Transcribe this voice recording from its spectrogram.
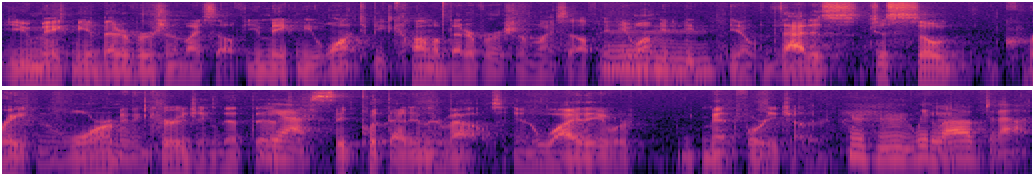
you make me a better version of myself. You make me want to become a better version of myself. And you want me to be, mm. you know, that is just so great and warm and encouraging that the, yes. they put that in their vows and why they were meant for each other. Mm-hmm. We loved that.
